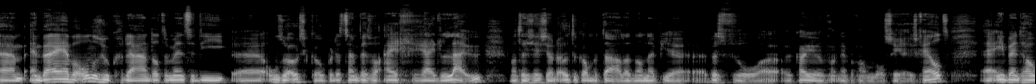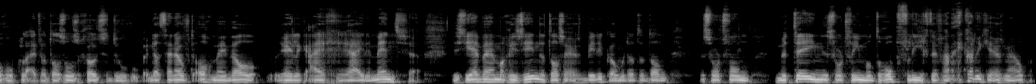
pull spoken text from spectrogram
Um, en wij hebben onderzoek gedaan dat de mensen die uh, onze auto's kopen, dat zijn best wel eigen gereide lui. Want als je zo'n auto kan betalen, dan heb je best veel. Kan je dan heb je gewoon wel serieus geld. en je bent hoog opgeleid, want dat is onze grootste doelgroep. En dat zijn over het algemeen wel redelijk eigen gereide mensen. Dus die hebben helemaal geen zin dat als ze ergens binnenkomen, dat er dan een soort van meteen een soort van iemand erop vliegt en van, hey, kan ik je ergens mee helpen?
